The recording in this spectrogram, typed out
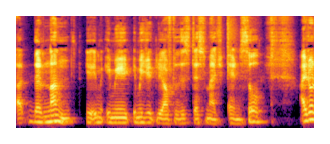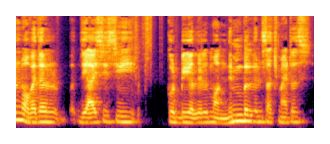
uh, there are none Im- Im- immediately after this test match ends. So I don't know whether the ICC could be a little more nimble in such matters.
